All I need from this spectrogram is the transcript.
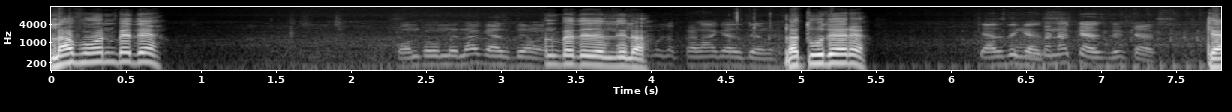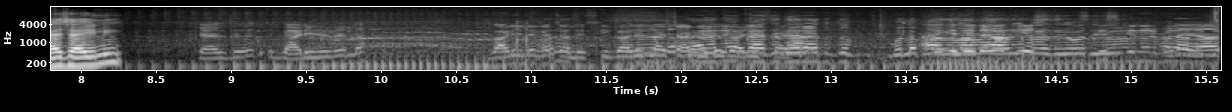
ला फ़ोन पे दे। फ़ोन पे ना कैश दे। फ़ोन पे दे जल्दी ला। कैश दे। हमें ला तू दे रहे कैश दे कैश। ना कैश दे कैश। कैश आई नहीं। कैश दे तो गाड़ी दे दे ला। गाड़ी लेके चल इसकी गाड़ी ला चाबी पैसे दे रहा तो मतलब आगे ले जाओ स्कैनर पड़ा यार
